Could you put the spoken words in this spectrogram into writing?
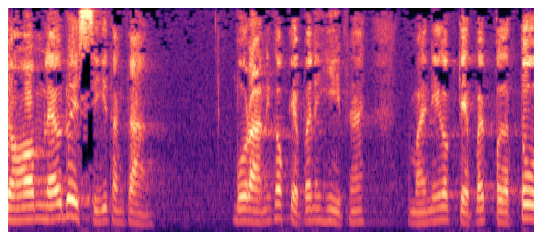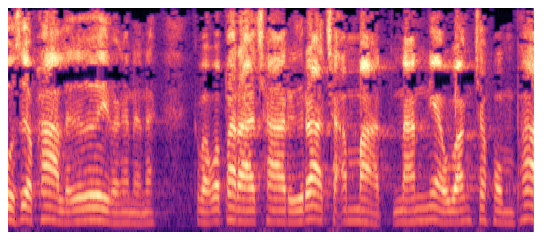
ย้อมแล้วด้วยสีต่างๆ โบราณนี่เขาเก็บไว้ในหีบนะสมัยนี้ก็เก็บไว้เปิดตู้เสื้อผ้าเลยว่างั้นนะนะเขาบอกว่าพระราชาหรือราชอมาตนั้นเนี่ยวังจะห่มผ้า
